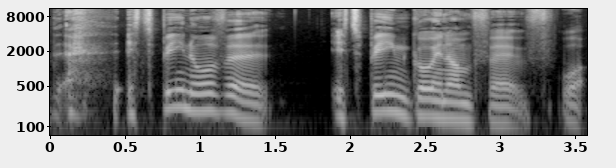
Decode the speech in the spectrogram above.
it's been over it's been going on for what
